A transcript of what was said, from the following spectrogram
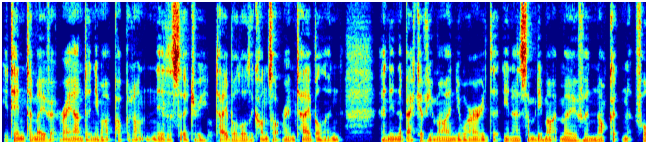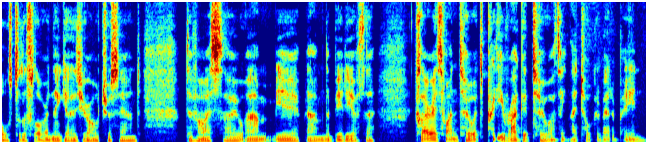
you tend to move it around and you might pop it on near the surgery table or the consult room table and and in the back of your mind you're worried that you know somebody might move and knock it and it falls to the floor and there goes your ultrasound device. So um, yeah, um, the beauty of the Clarius one too. It's pretty rugged too. I think they talk about it being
